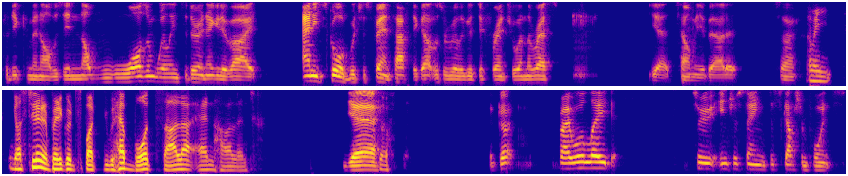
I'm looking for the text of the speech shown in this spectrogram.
predicament I was in. I wasn't willing to do a negative eight. And he scored, which is fantastic. That was a really good differential. And the rest, yeah, tell me about it. So, I mean, you're still in a pretty good spot. You have both Salah and Haaland. yeah. So They got they will lead to interesting discussion points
